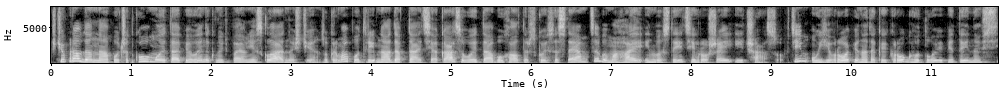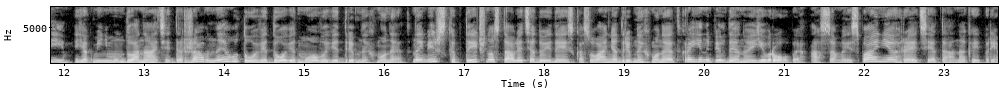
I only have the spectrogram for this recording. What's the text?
Щоправда, на початковому етапі виникнуть певні складнощі. Зокрема, потрібна адаптація касової та бухгалтерської систем. Це вимагає інвестицій, грошей і часу. Втім, у Європі на такий крок готові піти не всі. Як мінімум 12 держав не готові до відмови від дрібних монет. Найбільш скептично ставляться до ідеї скасування дрібних монет країни Південної Європи, а саме Іспанія, Греція та на Кипрі.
